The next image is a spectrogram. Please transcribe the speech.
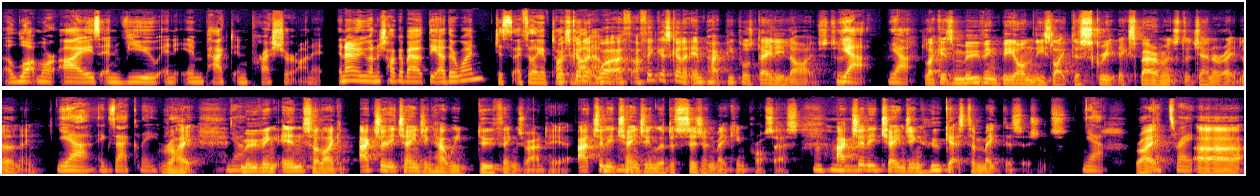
a lot more eyes and view and impact and pressure on it. And I know you want to talk about the other one. Just I feel like I've talked well, about. Well, I, th- I, think it's going to impact people's daily lives too. Yeah, Yeah. Like it's moving beyond these like discrete experiments that generate learning. Yeah, exactly. Right. Yeah. Moving into like actually changing how we do things around here, actually Mhm. changing the decision making process, Mhm. actually changing who gets to make decisions. Yeah, Right. that's right. Uh,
